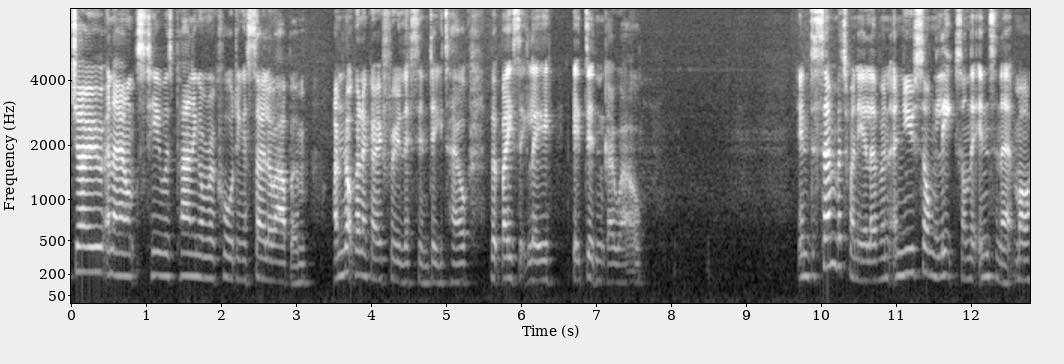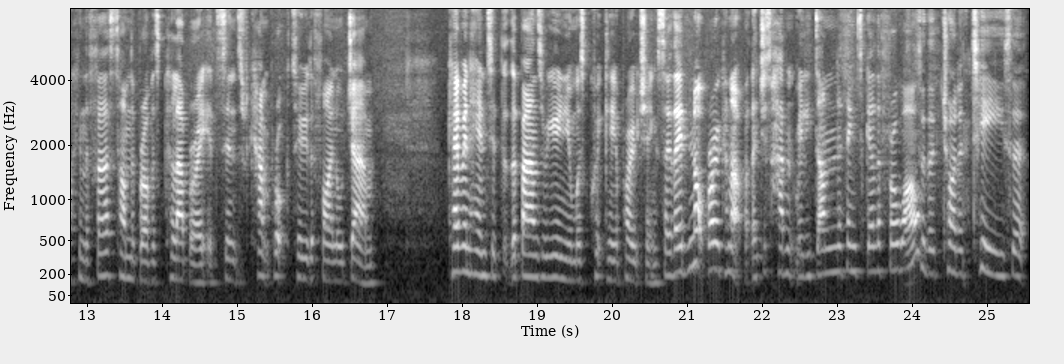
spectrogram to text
Joe announced he was planning on recording a solo album. I'm not going to go through this in detail, but basically, it didn't go well. In December 2011, a new song leaked on the internet, marking the first time the brothers collaborated since Camp Rock 2 The Final Jam. Kevin hinted that the band's reunion was quickly approaching, so they'd not broken up, but they just hadn't really done anything together for a while. So they're trying to tease that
